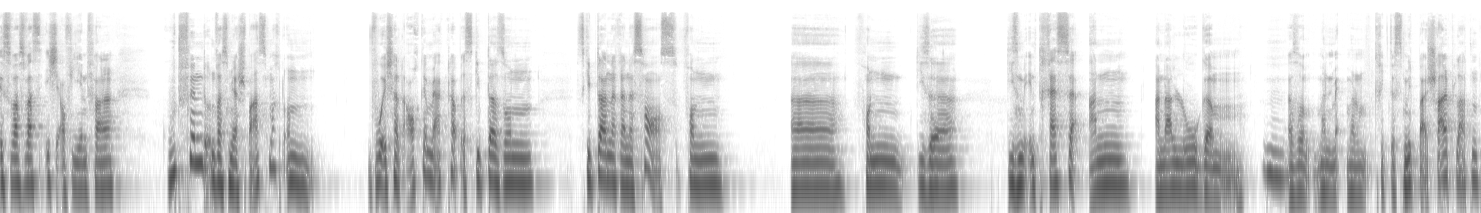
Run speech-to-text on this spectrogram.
ist was, was ich auf jeden Fall gut finde und was mir Spaß macht und wo ich halt auch gemerkt habe, es gibt da so ein, es gibt da eine Renaissance von äh, von dieser diesem Interesse an analogem. Mhm. Also man man kriegt es mit bei Schallplatten,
